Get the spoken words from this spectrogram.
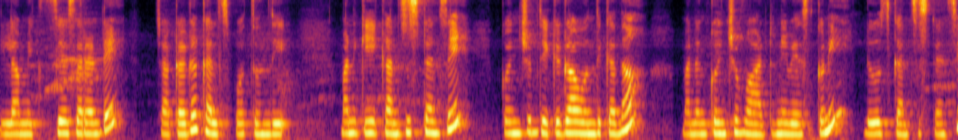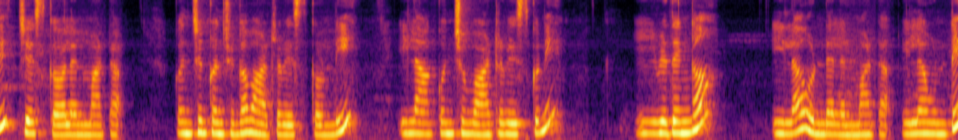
ఇలా మిక్స్ చేశారంటే చక్కగా కలిసిపోతుంది. మనకి కన్సిస్టెన్సీ కొంచెం థిక్గా ఉంది కదా మనం కొంచెం వాటర్ని వేసుకొని లూజ్ కన్సిస్టెన్సీ చేసుకోవాలన్నమాట. కొంచెం కొంచెంగా వాటర్ వేసుకోండి. ఇలా కొంచెం వాటర్ వేసుకొని ఈ విధంగా ఇలా ఉండాలన్నమాట. ఇలా ఉంటే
